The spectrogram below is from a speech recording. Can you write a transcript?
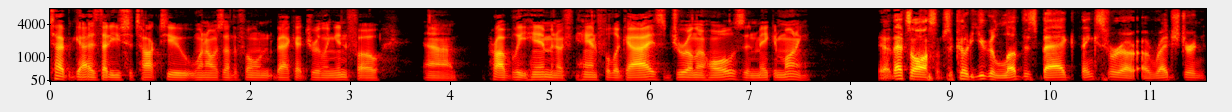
type of guys that I used to talk to when I was on the phone back at Drilling Info. Uh, probably him and a handful of guys drilling holes and making money. Yeah, that's awesome. So Cody, you're gonna love this bag. Thanks for uh, registering.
